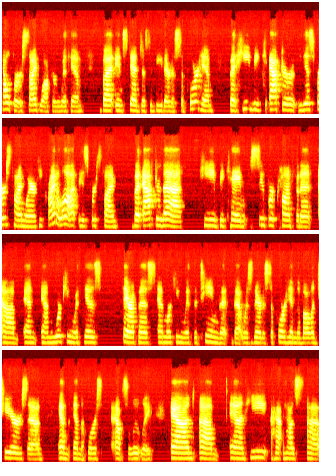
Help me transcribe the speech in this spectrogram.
helper sidewalker with him but instead just to be there to support him but he be after his first time where he cried a lot his first time but after that he became super confident um, and and working with his therapist and working with the team that that was there to support him, the volunteers and and and the horse absolutely, and um, and he ha- has uh,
